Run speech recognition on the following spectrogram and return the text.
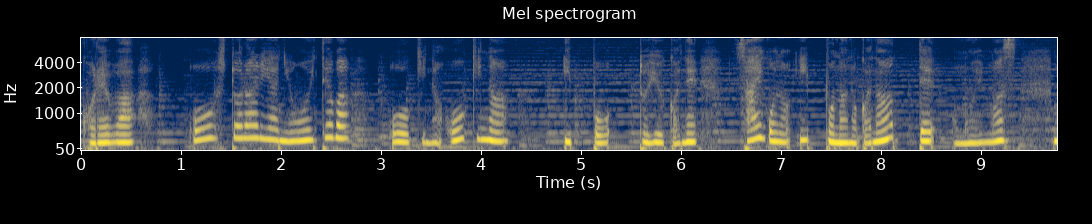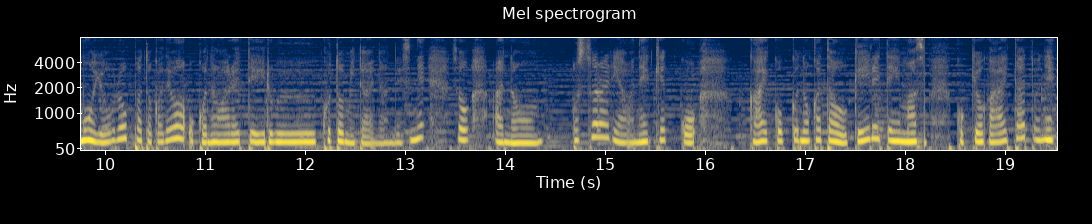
これはオーストラリアにおいては大きな大きな一歩というかね最後の一歩なのかなって思います。もうヨーロッパとかでは行われていることみたいなんですね。そうあのオーストラリアはね結構外国の方を受け入れています。国境が開いた後ね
